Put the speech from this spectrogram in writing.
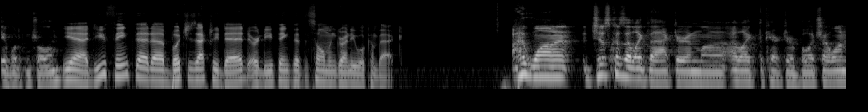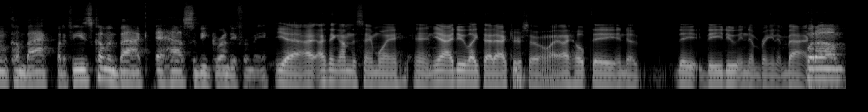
able to control him. Yeah. Do you think that uh, Butch is actually dead, or do you think that the Solomon Grundy will come back? I want just because I like the actor and uh, I like the character of Butch. I want him to come back, but if he's coming back, it has to be Grundy for me. Yeah, I, I think I'm the same way, and yeah, I do like that actor, so I, I hope they end up they they do end up bringing him back. But um,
